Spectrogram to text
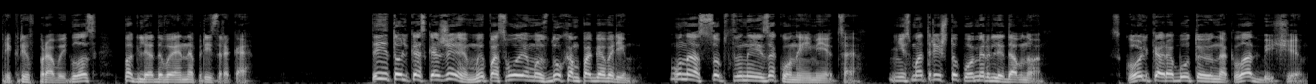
прикрыв правый глаз, поглядывая на призрака. «Ты только скажи, мы по-своему с духом поговорим. У нас собственные законы имеются. Не смотри, что померли давно». «Сколько работаю на кладбище,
